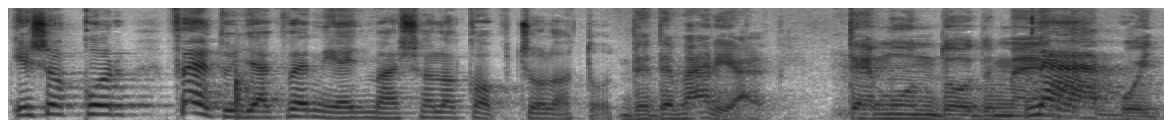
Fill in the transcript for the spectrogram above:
És akkor fel tudják venni egymással a kapcsolatot. De, de várjál, te mondod meg, Nem. hogy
